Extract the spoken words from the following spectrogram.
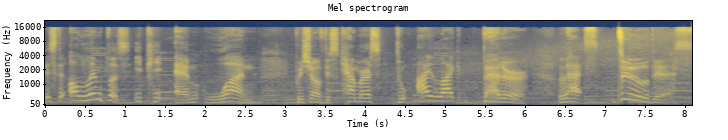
is the Olympus EPM1. Which one of these cameras do I like better? Let's do this!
